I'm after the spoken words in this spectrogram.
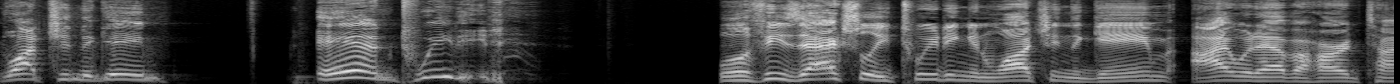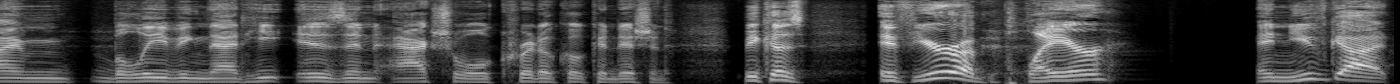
Watching the game and tweeting. Well, if he's actually tweeting and watching the game, I would have a hard time believing that he is in actual critical condition. Because if you're a player and you've got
